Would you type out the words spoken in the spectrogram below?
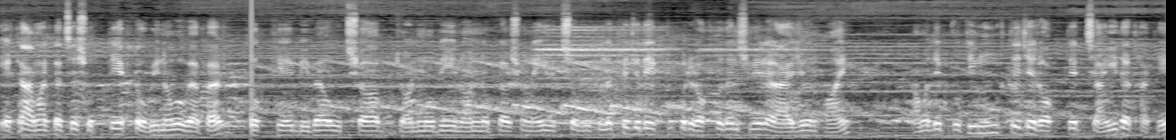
এটা আমার কাছে সত্যি একটা অভিনব ব্যাপার। লক্ষ্যে বিবাহ উৎসব জন্মদিন অন্নপ্রাশন এই উৎসব উপলক্ষে যদি একটু করে রক্তদান শিবিরের আয়োজন হয় আমাদের প্রতি মুহূর্তে যে রক্তের চাহিদা থাকে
